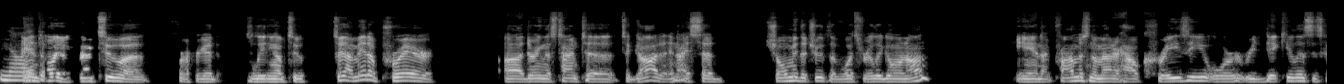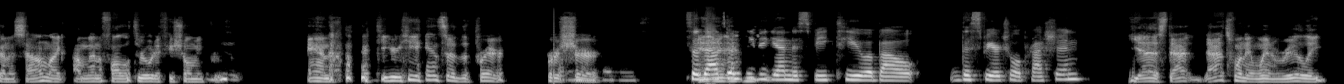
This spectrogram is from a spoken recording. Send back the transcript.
No. And oh yeah, back to uh I forget leading up to. So yeah, I made a prayer uh during this time to to God and I said, Show me the truth of what's really going on. And I promise no matter how crazy or ridiculous it's gonna sound, like I'm gonna follow through it if you show me proof. Mm-hmm. And he, he answered the prayer for oh, sure. So that's and, when he began to speak to you about the spiritual oppression. Yes, that that's when it went really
